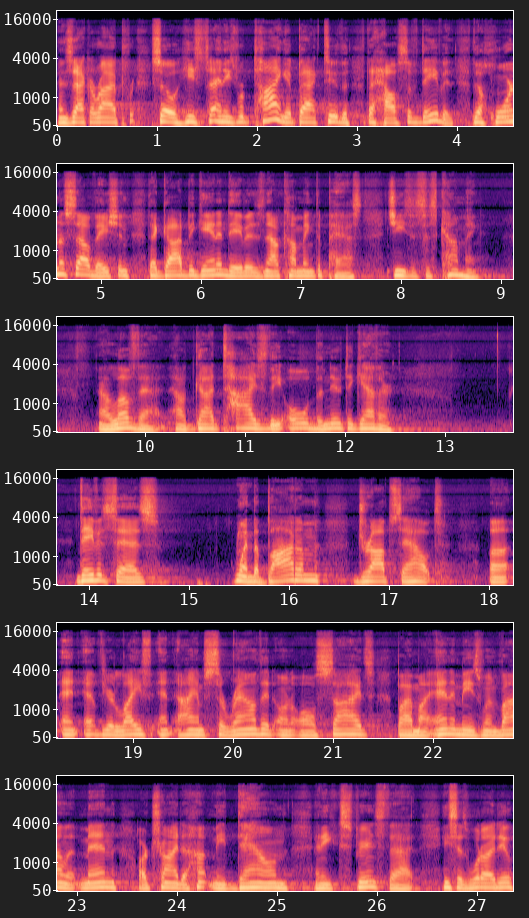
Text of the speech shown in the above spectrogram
And Zechariah, so he's, and he's tying it back to the, the house of David. The horn of salvation that God began in David is now coming to pass. Jesus is coming. And I love that, how God ties the old, the new together. David says, when the bottom drops out uh, and, of your life, and I am surrounded on all sides by my enemies, when violent men are trying to hunt me down, and he experienced that, he says, What do I do?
